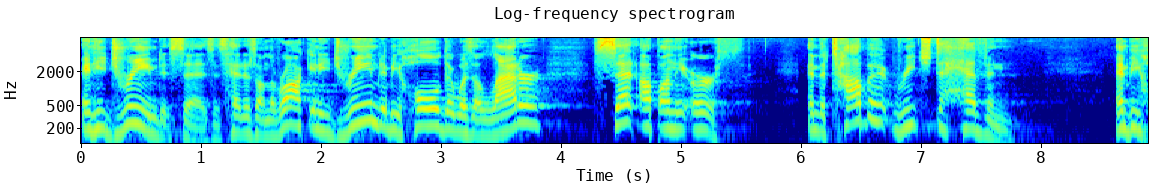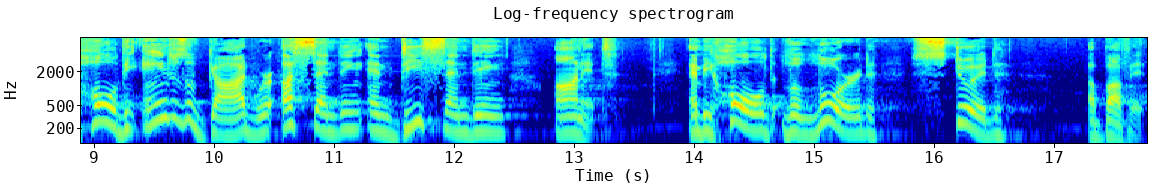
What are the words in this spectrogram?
And he dreamed, it says. His head is on the rock. And he dreamed, and behold, there was a ladder set up on the earth, and the top of it reached to heaven. And behold, the angels of God were ascending and descending on it. And behold, the Lord stood above it.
